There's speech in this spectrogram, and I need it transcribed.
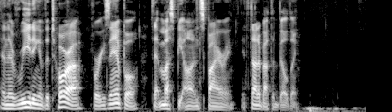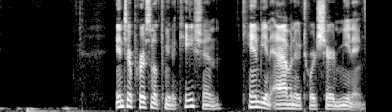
and the reading of the Torah, for example, that must be awe inspiring. It's not about the building. Interpersonal communication can be an avenue towards shared meaning.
